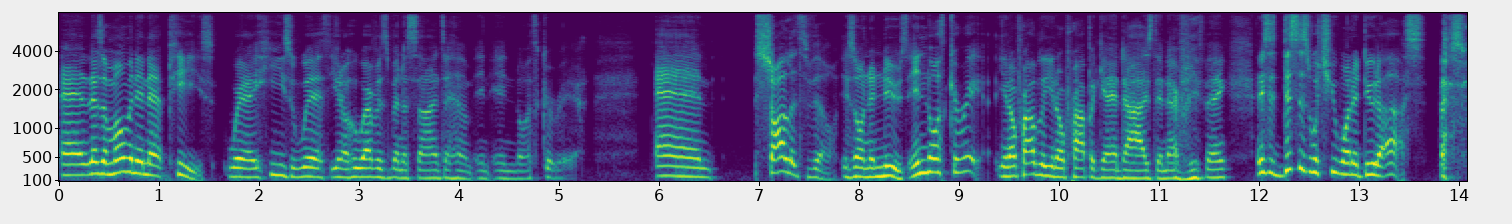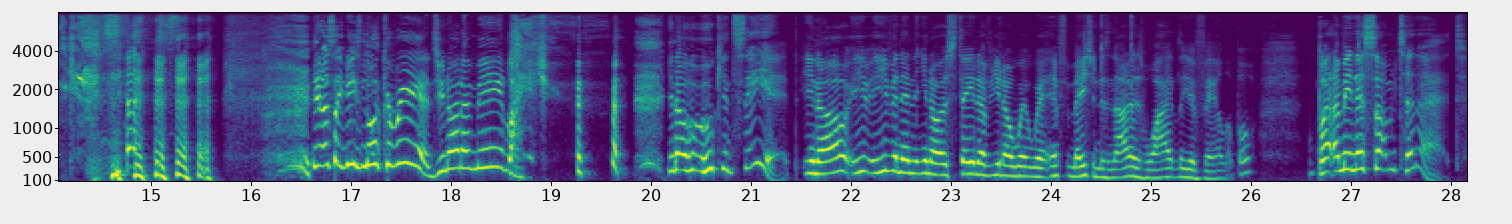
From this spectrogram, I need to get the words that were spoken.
And there's a moment in that piece where he's with, you know, whoever's been assigned to him in, in North Korea. And Charlottesville is on the news in North Korea, you know, probably, you know, propagandized and everything. And he said, This is what you want to do to us. you know, it's like these North Koreans, you know what I mean? Like, you know, who, who can see it? You know, e- even in, you know, a state of, you know, where, where information is not as widely available. But I mean, there's something to that.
